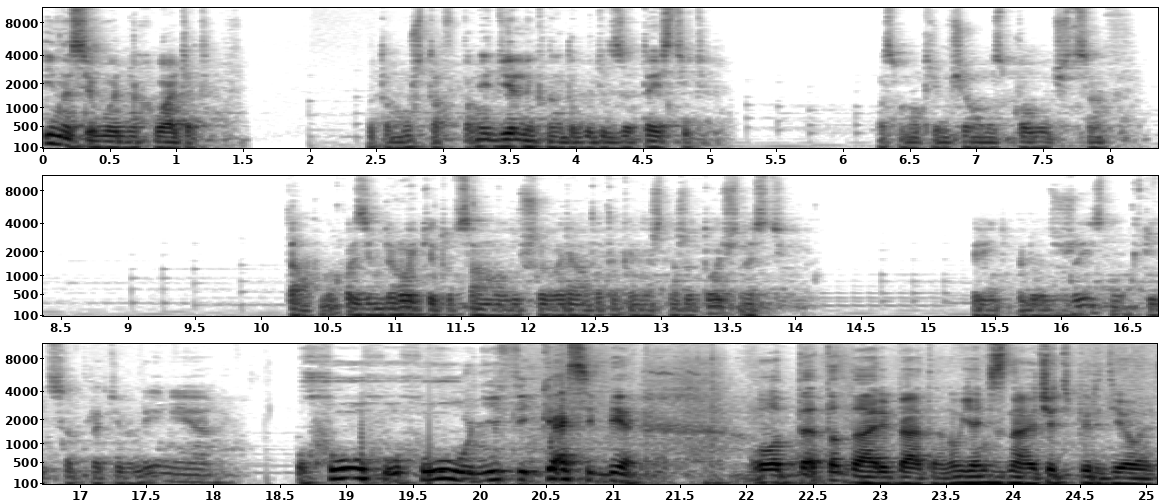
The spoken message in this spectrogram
И на сегодня хватит. Потому что в понедельник надо будет затестить. Посмотрим, что у нас получится. Так, ну по землеройке тут самый лучший вариант это, конечно же, точность. Крит плюс жизнь, крит сопротивление. Уху-ху-ху, нифига себе! Вот это да, ребята. Ну, я не знаю, что теперь делать.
